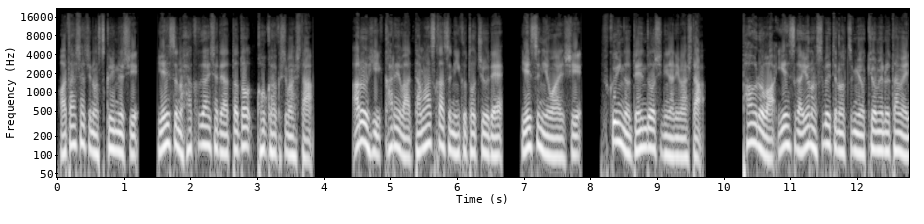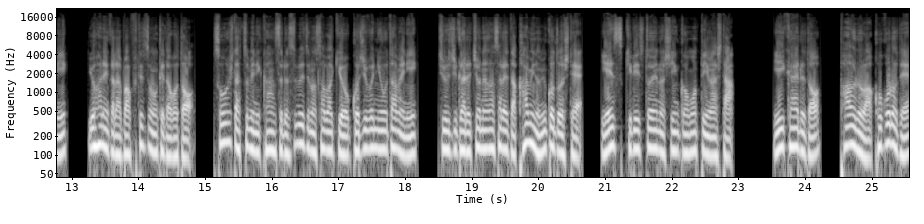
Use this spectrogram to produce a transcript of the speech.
私たちの救い主、イエスの迫害者であったと告白しました。ある日彼はダマスカスに行く途中でイエスにお会いし、福音の伝道師になりました。パウロはイエスが世のすべての罪を清めるために、ヨハネからバプテスマを受けたこと、そうした罪に関するすべての裁きをご自分に負うために、十字架で血を流された神の御子として、イエス・キリストへの信仰を持っていました。言い換えると、パウロは心で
